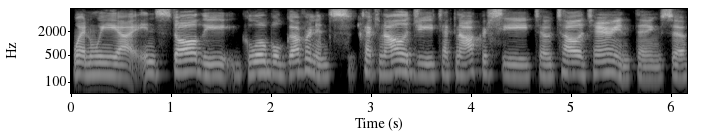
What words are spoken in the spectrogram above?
when we uh, install the global governance technology technocracy totalitarian thing so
